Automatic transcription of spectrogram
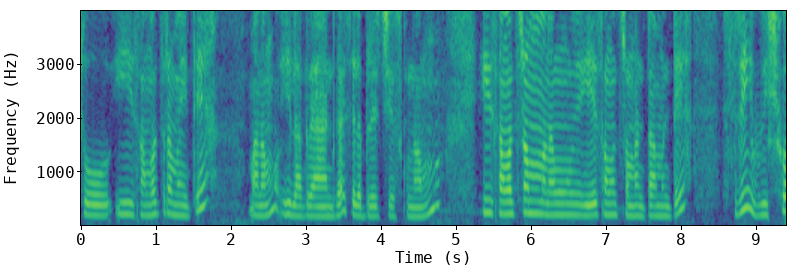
సో ఈ సంవత్సరం అయితే మనము ఇలా గ్రాండ్గా సెలబ్రేట్ చేసుకున్నాము. ఈ సంవత్సరం మనము ఏ సంవత్సరం అంటామంటే శ్రీ విశ్వ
